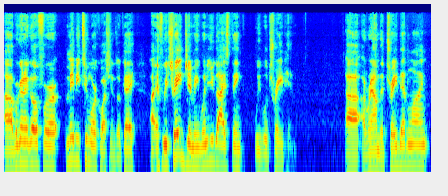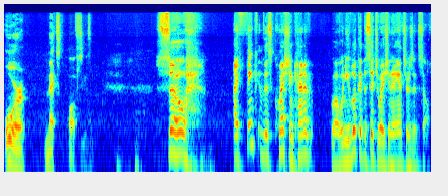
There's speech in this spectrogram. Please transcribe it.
Uh, we're going to go for maybe two more questions, okay? Uh, if we trade Jimmy, when do you guys think we will trade him? Uh, around the trade deadline or next offseason? So I think this question kind of, well, when you look at the situation, it answers itself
